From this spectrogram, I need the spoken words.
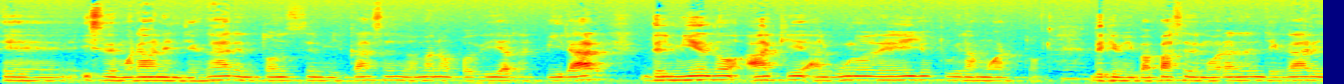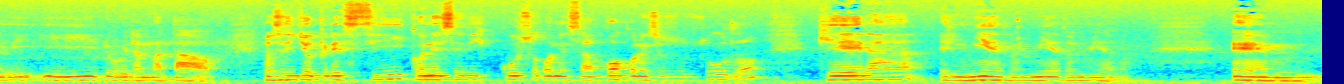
eh, y se demoraban en llegar. Entonces, en mi casa, mi mamá no podía respirar del miedo a que alguno de ellos estuviera muerto, de que mi papá se demorara en llegar y, y lo hubieran matado. Entonces yo crecí con ese discurso, con esa voz, con ese susurro, que era el miedo, el miedo, el miedo. Em,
